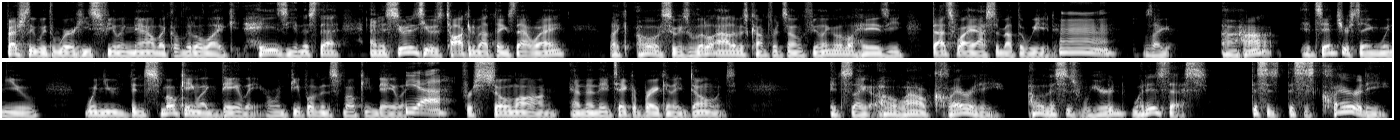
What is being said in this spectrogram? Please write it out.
especially with where he's feeling now, like a little like hazy and this, that. And as soon as he was talking about things that way, like, oh, so he's a little out of his comfort zone, feeling a little hazy. That's why I asked him about the weed. Mm. I was like, uh huh. It's interesting when you, when you've been smoking like daily or when people have been smoking daily Yeah. for so long and then they take a break and they don't it's like oh wow clarity. Oh this is weird. What is this? This is this is clarity.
